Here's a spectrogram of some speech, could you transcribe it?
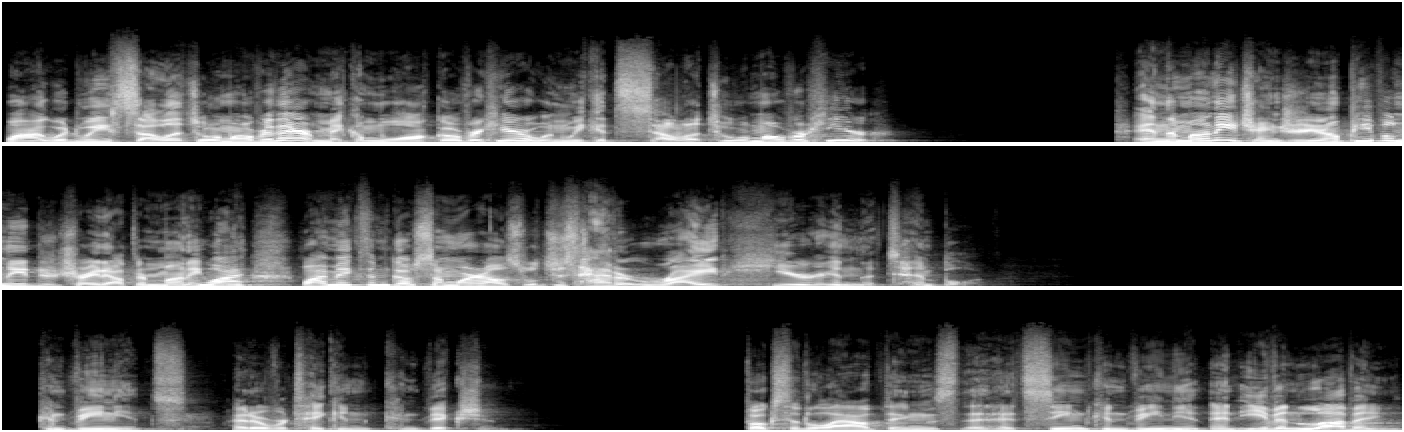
Why would we sell it to them over there? Make them walk over here when we could sell it to them over here. And the money changer, you know, people need to trade out their money. Why, why make them go somewhere else? We'll just have it right here in the temple. Convenience had overtaken conviction. Folks had allowed things that had seemed convenient and even loving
